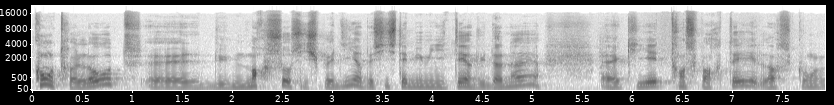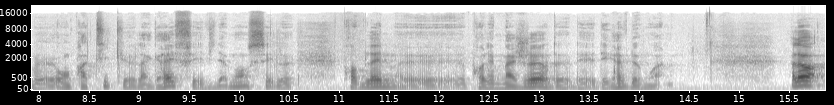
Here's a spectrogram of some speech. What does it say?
contre l'autre du morceau, si je peux dire, de système immunitaire du donneur, qui est transporté lorsqu'on pratique la greffe. évidemment, c'est le problème, euh, majeur des greffes de moelle. Alors,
